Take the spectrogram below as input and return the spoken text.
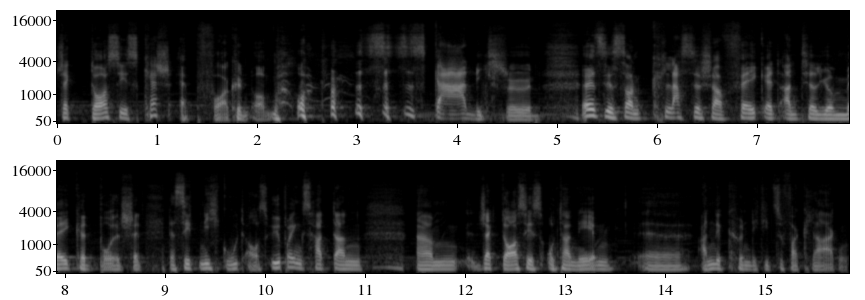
Jack Dorseys Cash-App vorgenommen. Und es ist gar nicht schön. Es ist so ein klassischer Fake it until you make it Bullshit. Das sieht nicht gut aus. Übrigens hat dann ähm, Jack Dorseys Unternehmen äh, angekündigt, die zu verklagen.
